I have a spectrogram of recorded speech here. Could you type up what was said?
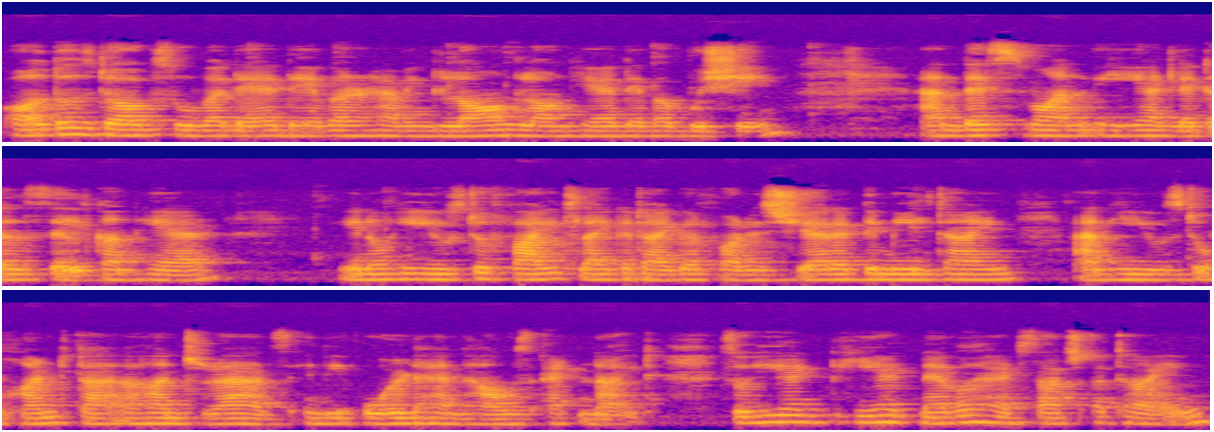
All those dogs who were there, they were having long, long hair, they were bushy. And this one, he had little silken hair you know he used to fight like a tiger for his share at the mealtime and he used to hunt hunt rats in the old hen house at night. So he had he had never had such a time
